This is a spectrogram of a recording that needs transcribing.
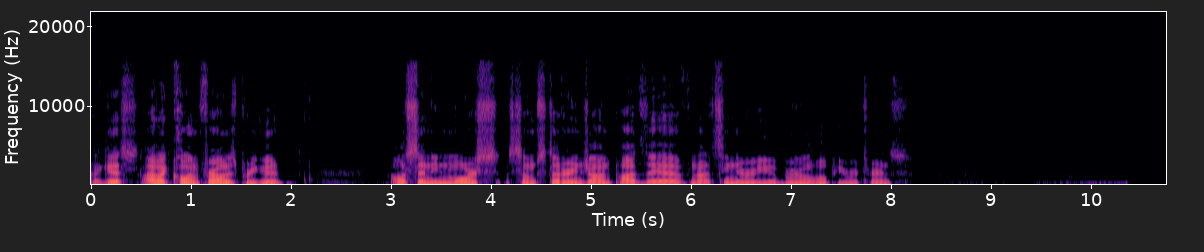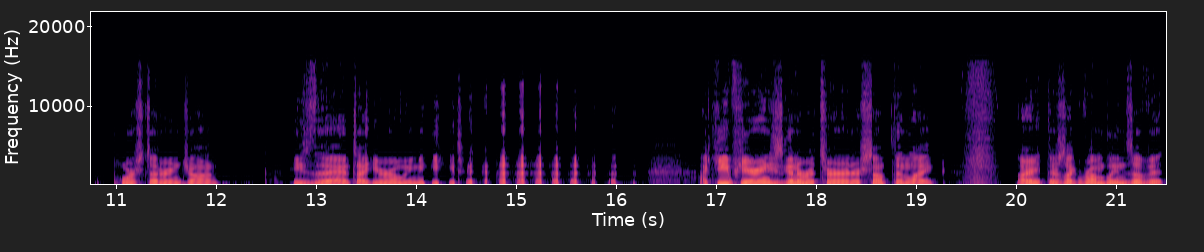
I guess. I like Colin Farrell; he's pretty good. I was sending Morse some Stuttering John pods they have not seen the review. Brutal hope he returns. Poor Stuttering John. He's the anti hero we need. I keep hearing he's to return or something like, right? There's like rumblings of it.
